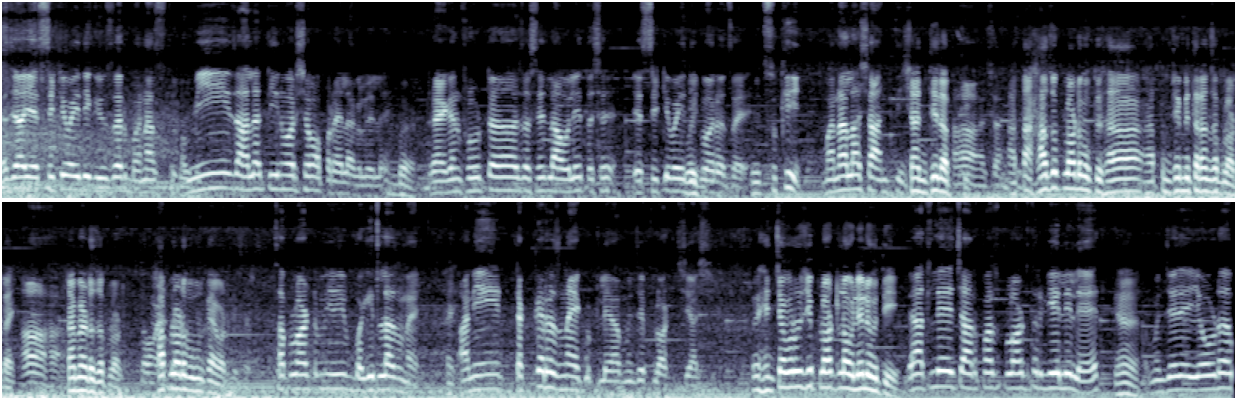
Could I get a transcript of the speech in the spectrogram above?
त्याच्या S C T Vaidik user तुम्ही. मी झालं तीन वर्ष वापरायला लागलेलो आहे. बर. ड्रॅगन फ्रूट जसे लावले तसे एस सी टी वैदिक. वरच आहे. सुखी मनाला शांती. शांती लाभते. हा शांती. आता हा जो प्लॉट बघतोय हा हा तुमच्या मित्रांचा प्लॉट आहे. हा हा. टोमॅटोचा प्लॉट. हा प्लॉट बघून काय वाटते सर? प्लॉट मी बघितलाच नाही. आणि टक्करच नाही कुठल्या म्हणजे प्लॉटची अशी. ह्यांच्याबरोबर जे प्लॉट लावलेले होते. त्यातले चार पाच प्लॉट तर गेलेले आहेत. हा, म्हणजे एवढं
